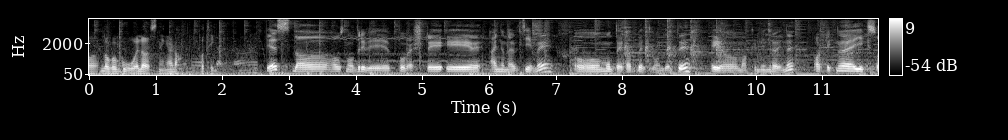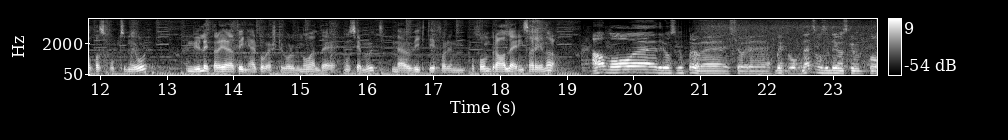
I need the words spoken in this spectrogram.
og lage gode løsninger da, på ting. Yes, da har vi nå drevet på verksted i en og en halv time og montert et beltevognbelte. Jeg og makkeren min Røyne. Artig når det gikk såpass fort som det gjorde. Det er mye lettere å gjøre ting her på verkstedgulvet nå enn det hos hjemme. ut. Men det er jo viktig for en, å få en bra læringsarena. da. Ja, nå eh, driver vi og prøve å kjøre beltevognen, som vi driver og skrudd på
